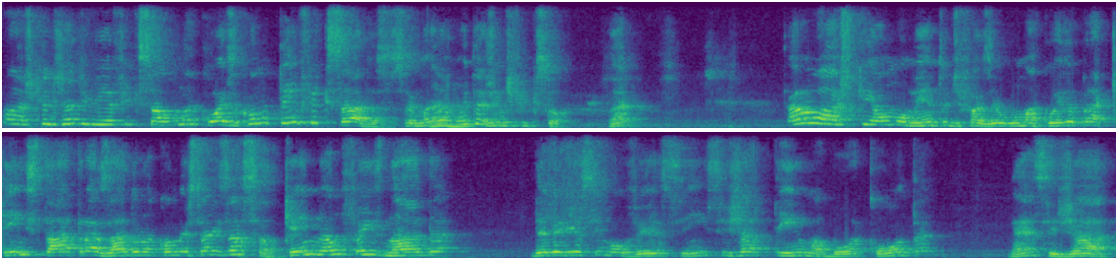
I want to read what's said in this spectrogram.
eu acho que ele já devia fixar alguma coisa, como tem fixado. Essa semana uhum. muita gente fixou. Né? Então eu acho que é o momento de fazer alguma coisa para quem está atrasado na comercialização. Quem não fez nada deveria se mover sim, se já tem uma boa conta, né? se já,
